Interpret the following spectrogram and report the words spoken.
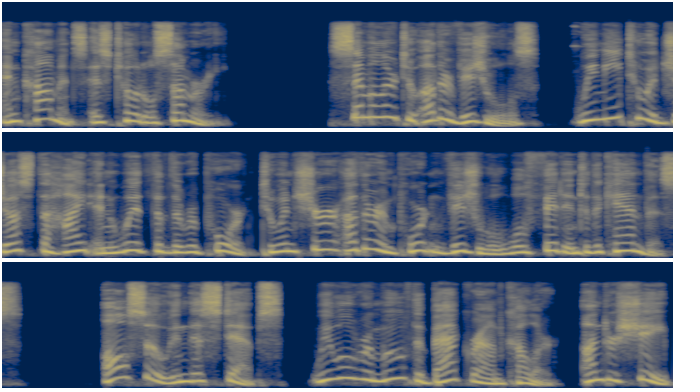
and comments as total summary. Similar to other visuals, we need to adjust the height and width of the report to ensure other important visual will fit into the canvas. Also in this steps, we will remove the background color, under Shape,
